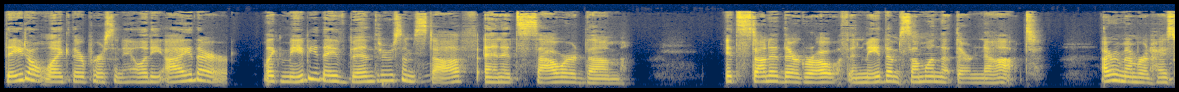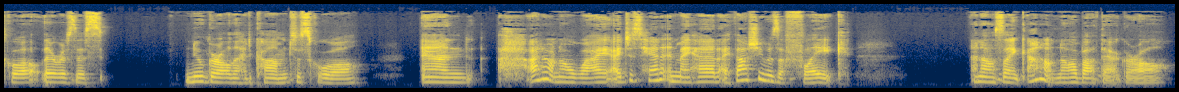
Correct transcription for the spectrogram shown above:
they don't like their personality either. Like maybe they've been through some stuff and it's soured them. It stunted their growth and made them someone that they're not. I remember in high school, there was this new girl that had come to school. And I don't know why. I just had it in my head. I thought she was a flake. And I was like, I don't know about that girl.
